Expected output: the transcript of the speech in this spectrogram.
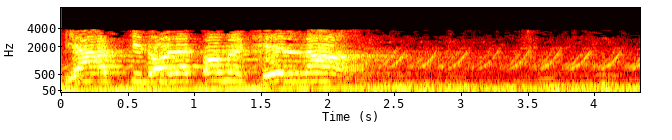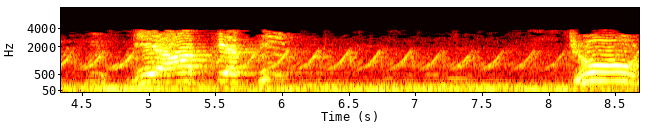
یا آپ کی دولتوں میں کھیلنا۔ یہ آپ کی اپنی جھوٹ،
